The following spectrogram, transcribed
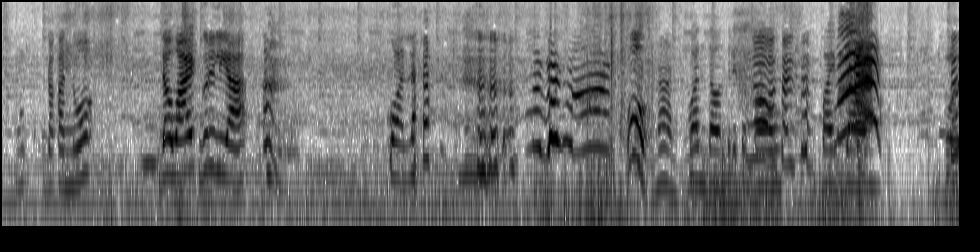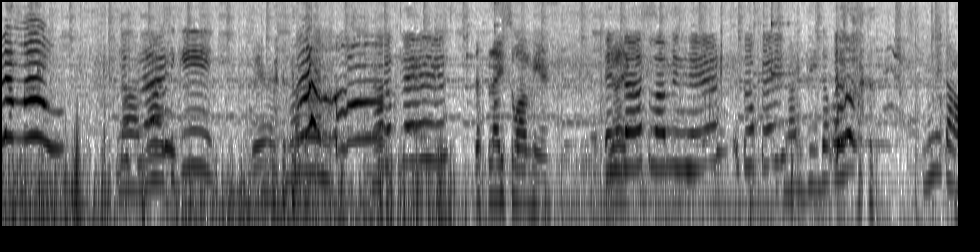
The kano. The white gorilla. Wala. My best man! Oh, nan. One down, three to No, go. saan sa... Five down. What? Dalangaw! The No, no, fly! sige. Where? Ah! The fly! The fly swam here. And the swam in here. It's okay. Naibid ako. Ano ikaw?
